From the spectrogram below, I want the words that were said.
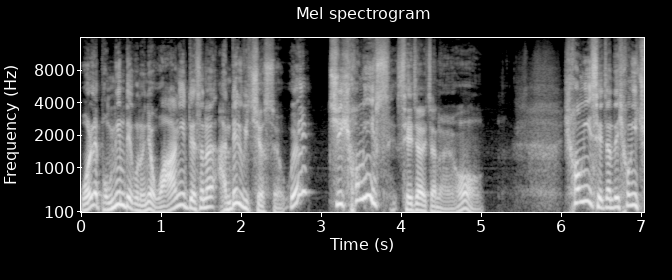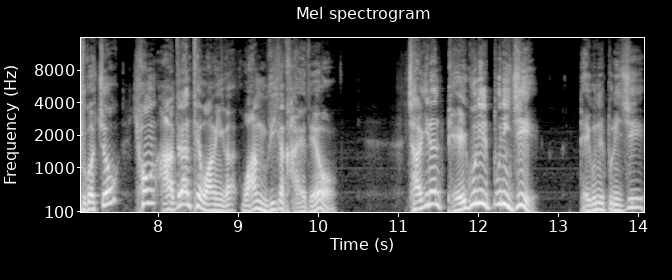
원래 복림대군은요, 왕이 돼서는 안 될 위치였어요. 왜? 지 형이 세자였잖아요. 형이 세자인데 형이 죽었죠? 형 아들한테 왕위가, 왕위가 가야 돼요. 자기는 대군일 뿐이지, 대군일 뿐이지,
